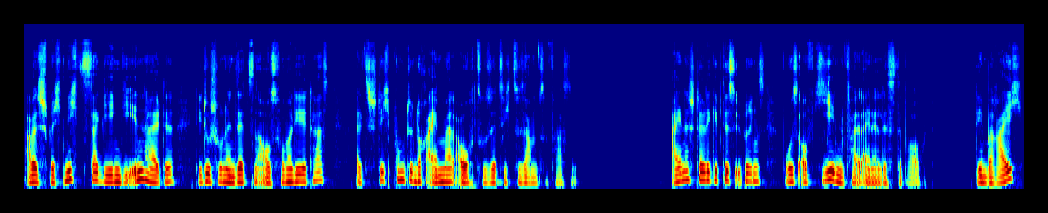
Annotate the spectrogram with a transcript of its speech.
Aber es spricht nichts dagegen, die Inhalte, die du schon in Sätzen ausformuliert hast, als Stichpunkte noch einmal auch zusätzlich zusammenzufassen. Eine Stelle gibt es übrigens, wo es auf jeden Fall eine Liste braucht. Den Bereich,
